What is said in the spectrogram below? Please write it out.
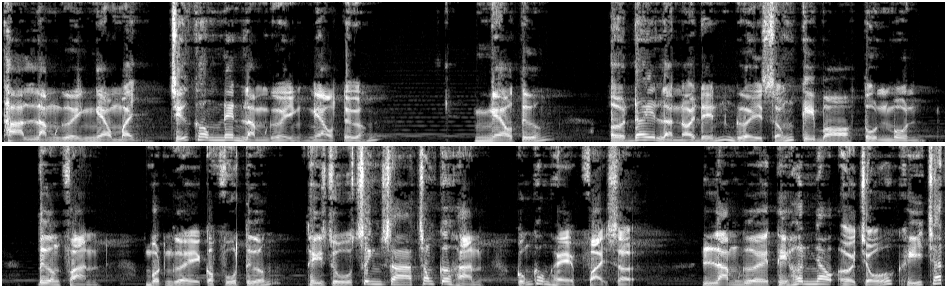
Thà làm người nghèo mệnh chứ không nên làm người nghèo tướng. Nghèo tướng ở đây là nói đến người sống kỳ bo tồn mồn. Tương phản, một người có phú tướng thì dù sinh ra trong cơ hàn cũng không hề phải sợ. Làm người thì hơn nhau ở chỗ khí chất,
